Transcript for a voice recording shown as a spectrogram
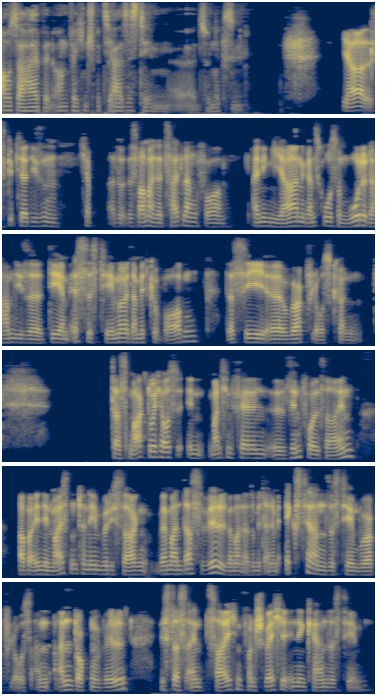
außerhalb in irgendwelchen Spezialsystemen äh, zu nutzen? Ja, es gibt ja diesen, ich habe, also das war mal eine Zeit lang vor einigen Jahren eine ganz große Mode, da haben diese DMS-Systeme damit geworben, dass sie äh, Workflows können. Das mag durchaus in manchen Fällen äh, sinnvoll sein, aber in den meisten Unternehmen würde ich sagen, wenn man das will, wenn man also mit einem externen System Workflows an, andocken will, ist das ein Zeichen von Schwäche in den Kernsystemen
